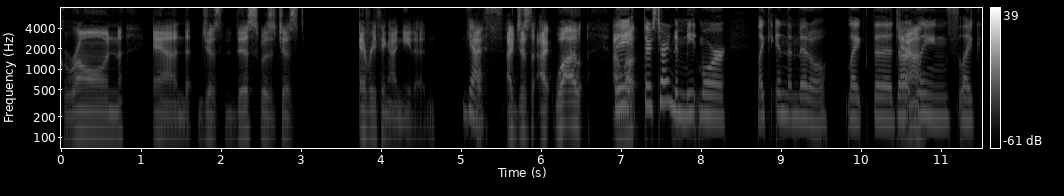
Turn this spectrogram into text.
grown, and just this was just everything I needed. Yes. I just I well I, I they they're starting to meet more like in the middle. Like the Yeah. Darkling's like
